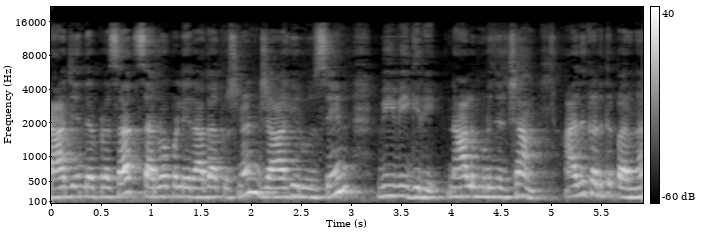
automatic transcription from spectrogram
ராஜேந்திர பிரசாத் சர்வப்பள்ளி ராதாகிருஷ்ணன் ஜாகிர் ஹுசேன் விவி கிரி. நாலு முடிஞ்சிருச்சா? அதுக்கடுத்து பாருங்க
